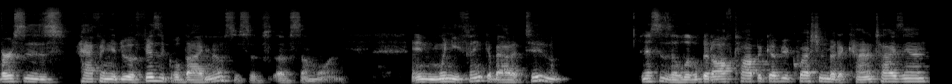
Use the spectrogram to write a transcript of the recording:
versus having to do a physical diagnosis of, of someone. And when you think about it too, this is a little bit off topic of your question, but it kind of ties in,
